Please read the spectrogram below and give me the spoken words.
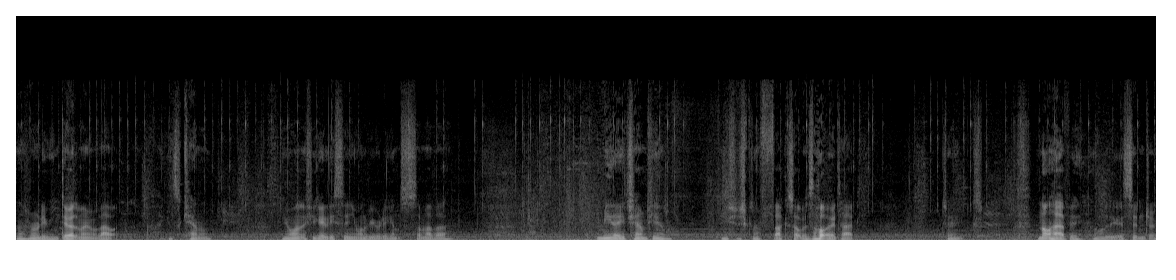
Nothing really you can do at the moment without against a Kennen. You want if you go Lee Sin, you want to be really against some other melee champion. He's just gonna fuck us up with his auto attack. Jinx. Not happy. I want to go Syndra.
